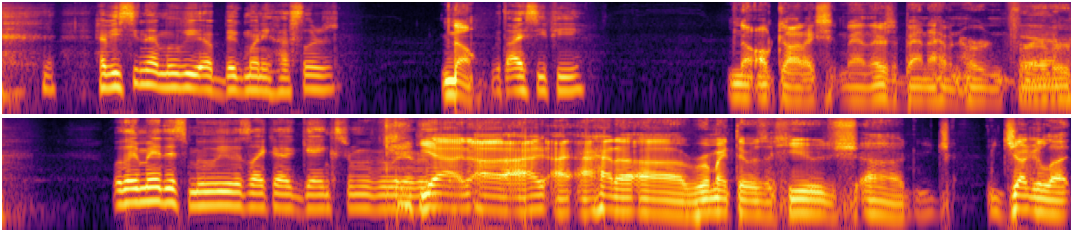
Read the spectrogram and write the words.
Have you seen that movie, uh, Big Money Hustlers, No, with ICP? no. Oh God, I see. Man, there's a band I haven't heard in forever. Well, they made this movie. It was like a gangster movie, or whatever. Yeah, uh, I, I I had a, uh roommate that was a huge uh, J- Juggalette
